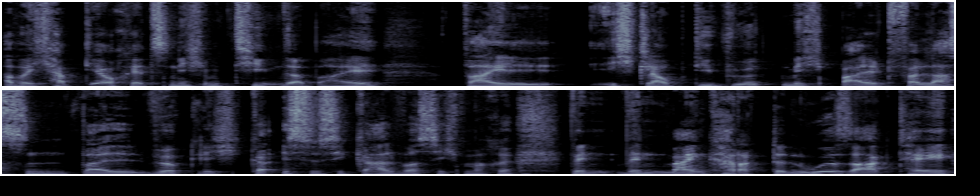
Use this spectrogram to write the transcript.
Aber ich habe die auch jetzt nicht im Team dabei, weil ich glaube, die wird mich bald verlassen, weil wirklich ist es egal, was ich mache. Wenn wenn mein Charakter nur sagt, hey,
